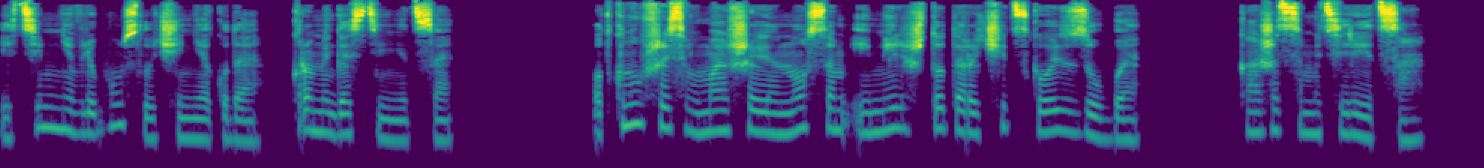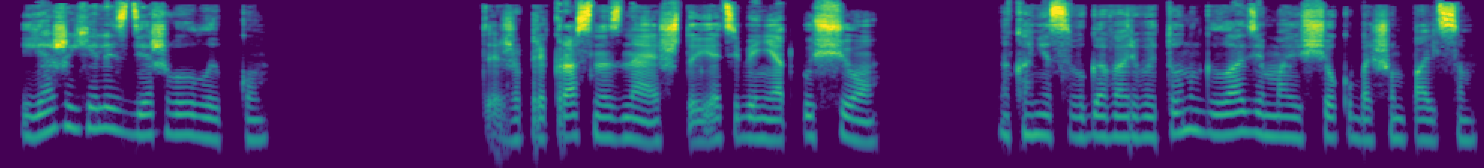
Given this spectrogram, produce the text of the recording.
Идти мне в любом случае некуда, кроме гостиницы. Уткнувшись в мою шею носом, Эмиль что-то рычит сквозь зубы. Кажется, матерится. Я же еле сдерживаю улыбку. «Ты же прекрасно знаешь, что я тебя не отпущу», Наконец выговаривает он, гладя мою щеку большим пальцем.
